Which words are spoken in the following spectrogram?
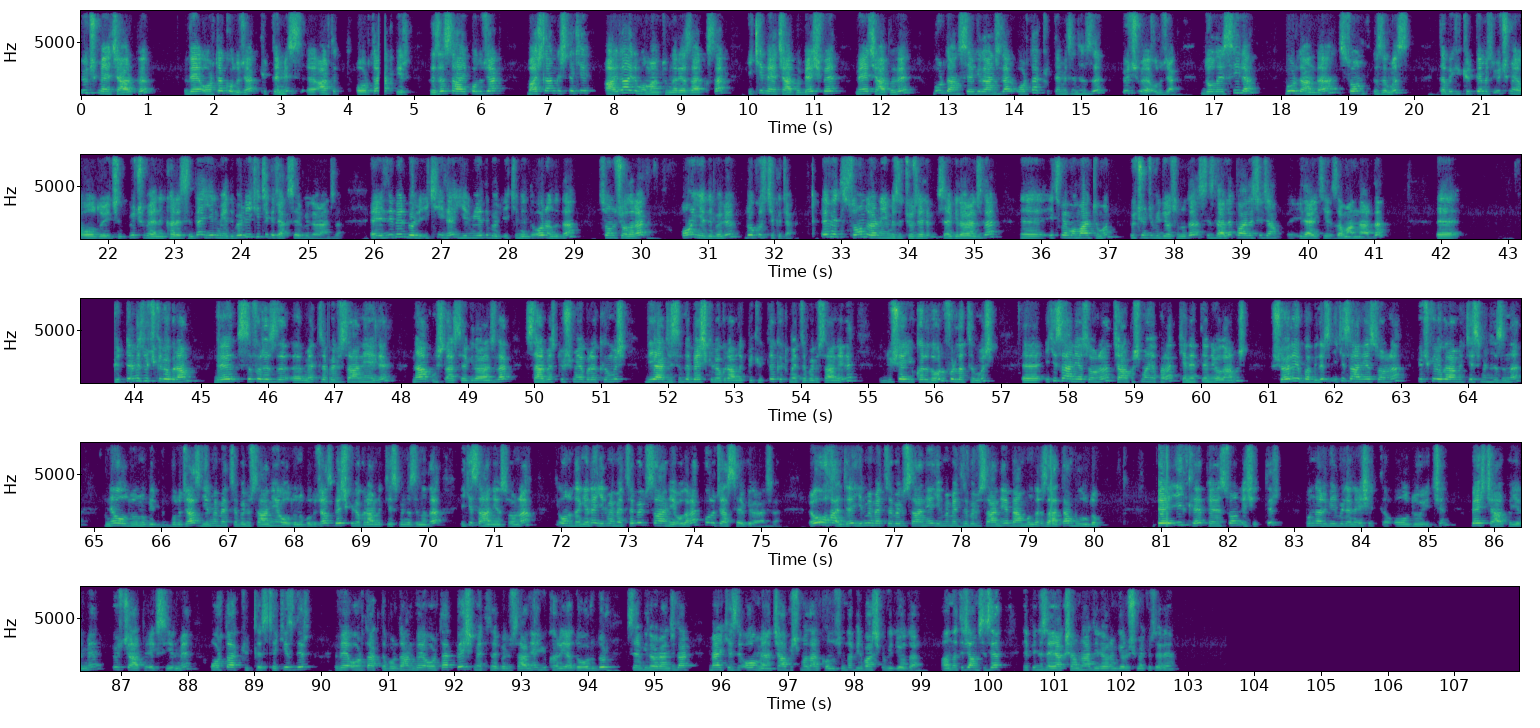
3m çarpı v ortak olacak. Kütlemiz e, artık ortak bir hıza sahip olacak. Başlangıçtaki ayrı ayrı momentumları yazarsak 2m çarpı 5 ve m çarpı v buradan sevgili öğrenciler ortak kütlemizin hızı 3v olacak. Dolayısıyla buradan da son hızımız tabii ki kütlemiz 3m olduğu için 3v'nin karesinden 27 bölü 2 çıkacak sevgili öğrenciler. E, 51 bölü 2 ile 27 bölü 2'nin de oranı da sonuç olarak 17 bölü 9 çıkacak. Evet son örneğimizi çözelim sevgili öğrenciler. E, it ve momentumun 3. videosunu da sizlerle paylaşacağım e, ileriki zamanlarda. E, kütlemiz 3 kilogram ve sıfır hızı e, metre bölü saniye ile ne yapmışlar sevgili öğrenciler? Serbest düşmeye bırakılmış. Diğer cisimde 5 kilogramlık bir kütle 40 metre bölü saniye ile düşey yukarı doğru fırlatılmış. 2 saniye sonra çarpışma yaparak kenetleniyorlarmış. Şöyle yapabiliriz. 2 saniye sonra 3 kilogramlık cismin hızını ne olduğunu bulacağız. 20 metre bölü saniye olduğunu bulacağız. 5 kilogramlık cismin hızını da 2 saniye sonra onu da gene 20 metre bölü saniye olarak bulacağız sevgili öğrenciler. E o halde 20 metre bölü saniye, 20 metre bölü saniye ben bunları zaten buldum. P ilk ile P son eşittir. Bunları birbirlerine eşit olduğu için 5 çarpı 20, 3 çarpı eksi 20 ortak kütle 8'dir ve ortak da buradan ve ortak 5 metre bölü saniye yukarıya doğrudur. Sevgili öğrenciler merkezi olmayan çarpışmalar konusunda bir başka videoda anlatacağım size. Hepinize iyi akşamlar diliyorum. Görüşmek üzere.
